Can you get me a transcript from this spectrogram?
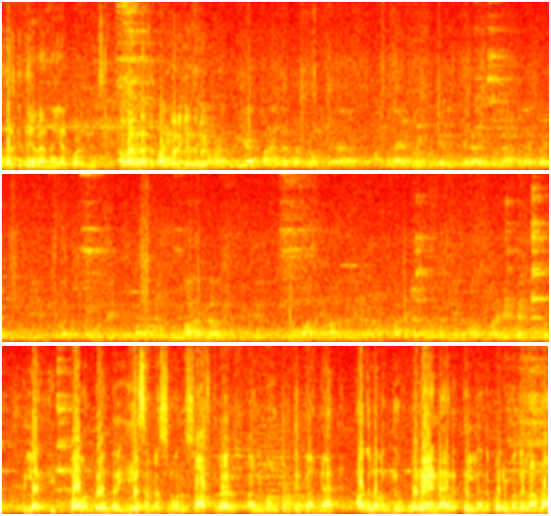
அதற்கு தேவையான ஏற்பாடுகளும் செய்யும். அவேர்னஸ் இல்லை இப்போ வந்து அந்த இஎஸ்எம்எஸ்னு ஒரு சாஃப்ட்வேர் அறிமுகப்படுத்தியிருக்காங்க அதில் வந்து ஒரே நேரத்தில் அந்த பறிமுதலான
